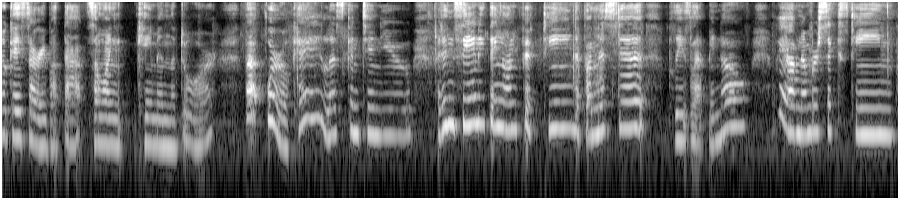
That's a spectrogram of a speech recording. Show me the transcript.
Okay, sorry about that. Someone came in the door, but we're okay. Let's continue. I didn't see anything on 15. If I missed it, please let me know. We have number 16.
